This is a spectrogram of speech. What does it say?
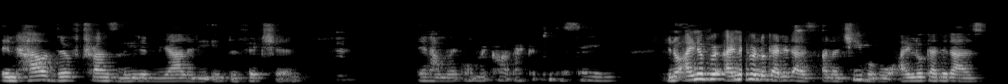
and how they've translated reality into fiction, and I'm like, oh my god, I could do the same. You know, I never I never look at it as unachievable. I look at it as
